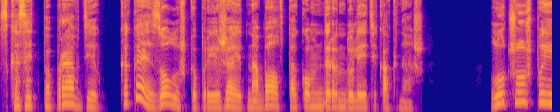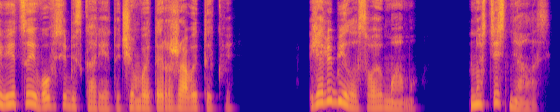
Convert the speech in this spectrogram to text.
Сказать по правде, какая Золушка приезжает на бал в таком драндулете, как наш? Лучше уж появиться и вовсе без кареты, чем в этой ржавой тыкве. Я любила свою маму, но стеснялась.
